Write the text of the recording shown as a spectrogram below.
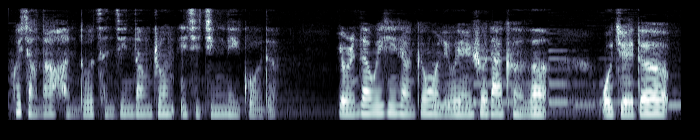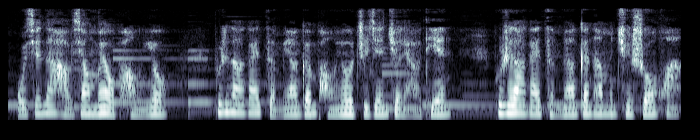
会想到很多曾经当中一起经历过的。有人在微信上跟我留言说：“大可乐，我觉得我现在好像没有朋友，不知道该怎么样跟朋友之间去聊天。”不知道该怎么样跟他们去说话，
